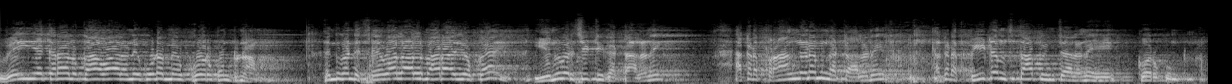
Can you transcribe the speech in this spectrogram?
వెయ్యి ఎకరాలు కావాలని కూడా మేము కోరుకుంటున్నాం. ఎందుకంటే సేవాలాల్ మహారాజ్ యొక్క యూనివర్సిటీ కట్టాలని అక్కడ ప్రాంగణం కట్టాలని అక్కడ పీఠం స్థాపించాలని కోరుకుంటున్నాం.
